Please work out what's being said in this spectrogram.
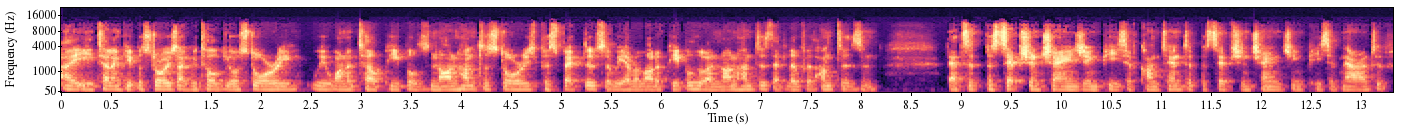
i.e., telling people stories like we told your story. We want to tell people's non hunter stories, perspectives. So we have a lot of people who are non hunters that live with hunters. And that's a perception changing piece of content, a perception changing piece of narrative.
